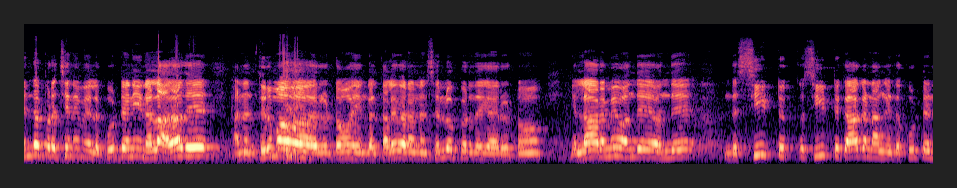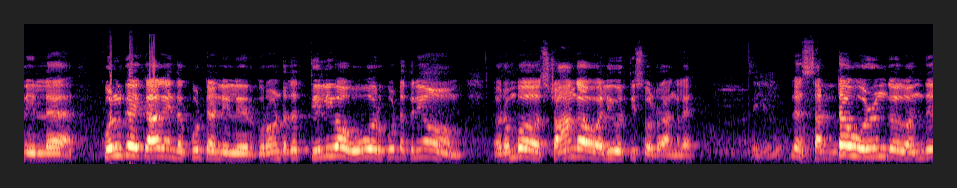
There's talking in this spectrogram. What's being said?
எந்த பிரச்சனையும் இல்லை. கூட்டணி நல்லா அதாவது அண்ணன் திருமாவா இருக்கட்டும் எங்கள் தலைவர் அண்ணன் செல்வ பெருந்தையா இருக்கட்டும் எல்லாருமே வந்து வந்து இந்த சீட்டுக்கு சீட்டுக்காக நாங்கள் இந்த கூட்டணி இல்லை. கொள்கைக்காக இந்த கூட்டணியில் இருக்கிறோன்றதை தெளிவாக ஒவ்வொரு கூட்டத்திலையும் ரொம்ப ஸ்ட்ராங்காக வலியுறுத்தி சொல்கிறாங்களே இல்லை சட்ட ஒழுங்கு வந்து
